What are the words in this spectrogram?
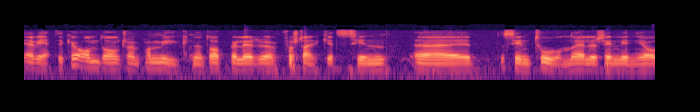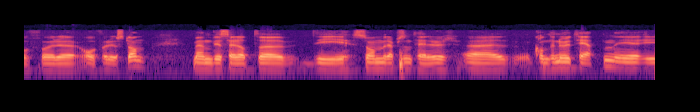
Jeg vet ikke om Donald Trump har myknet opp eller forsterket sin, eh, sin tone eller sin linje overfor, overfor, Russland. Men vi ser at uh, de som representerer uh, kontinuiteten i, i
